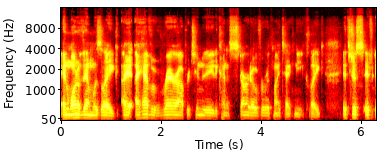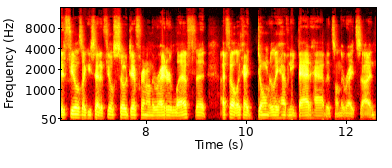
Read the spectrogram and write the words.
And one of them was like I, I have a rare opportunity to kind of start over with my technique. Like it's just it, it feels like you said, it feels so different on the right or left that I felt like I don't really have any bad habits on the right side.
